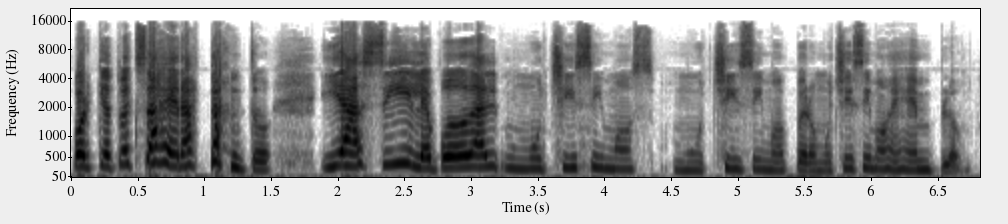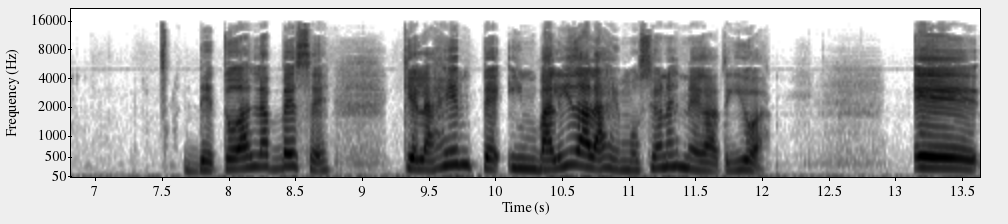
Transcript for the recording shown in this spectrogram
porque tú exageras tanto. Y así le puedo dar muchísimos, muchísimos, pero muchísimos ejemplos de todas las veces que la gente invalida las emociones negativas. Eh,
